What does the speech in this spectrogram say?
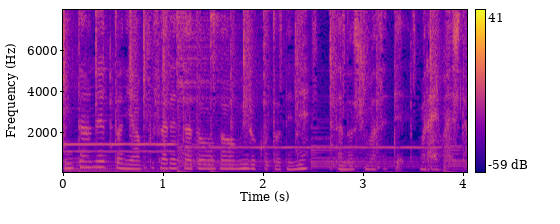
インターネットにアップされた動画を見ることでね楽しませてもらいました。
